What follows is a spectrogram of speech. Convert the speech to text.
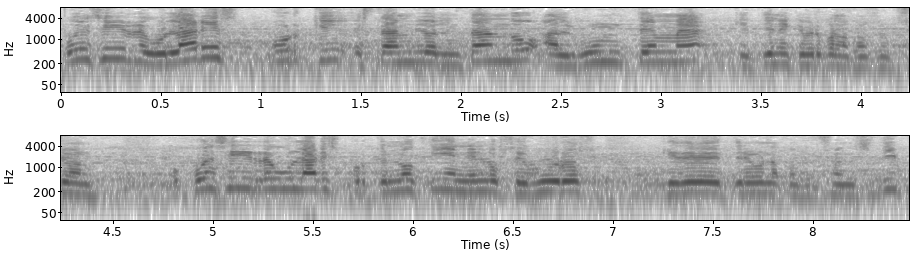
Pueden ser irregulares porque están violentando algún tema que tiene que ver con la construcción. O pueden ser irregulares porque no tienen los seguros que debe de tener una construcción de ese tipo.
